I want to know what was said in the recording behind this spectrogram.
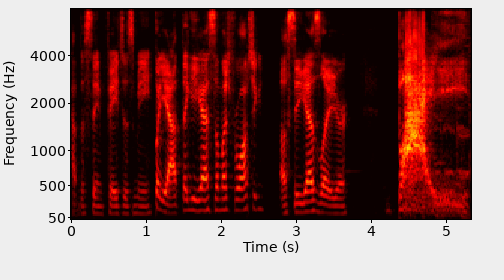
have the same fate as me. But yeah, thank you guys so much for watching. I'll see you guys later. Bye!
